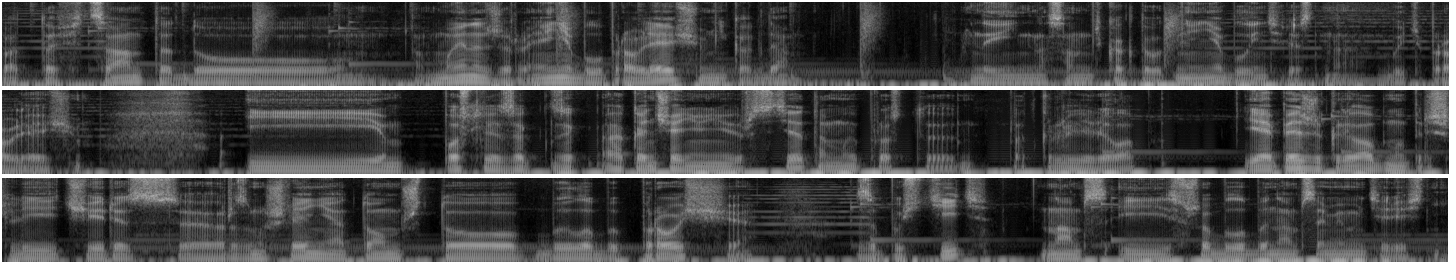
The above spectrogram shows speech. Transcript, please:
от официанта до там, менеджера. Я не был управляющим никогда. Да и на самом деле как-то вот мне не было интересно быть управляющим. И после за- за- окончания университета мы просто открыли релап. И опять же, к Релабу мы пришли через э, размышления о том, что было бы проще запустить нам и что было бы нам самим интересней.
